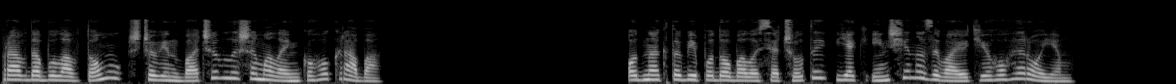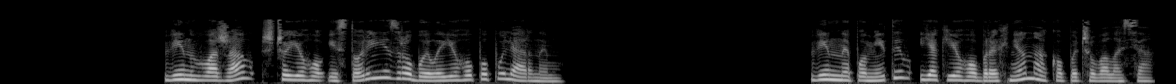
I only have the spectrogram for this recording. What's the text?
Правда була в тому, що він бачив лише маленького краба. Однак тобі подобалося чути, як інші називають його героєм. Він вважав, що його історії зробили його популярним. Він не помітив, як його брехня накопичувалася.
